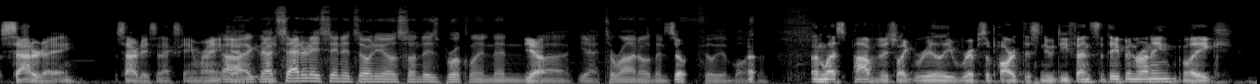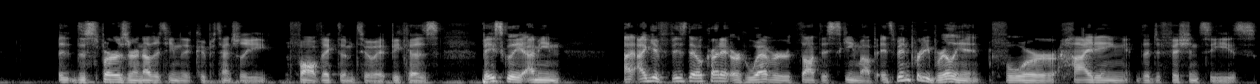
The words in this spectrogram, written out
Saturday. Saturday's the next game, right? Uh, That's Saturday, San Antonio. Sunday's Brooklyn. Then Yeah. uh, yeah, Toronto. Then So- Philly and Boston. unless Popovich like really rips apart this new defense that they've been running, like the Spurs are another team that could potentially fall victim to it because basically, I mean, I, I give Fizdale credit or whoever thought this scheme up. It's been pretty brilliant for hiding the deficiencies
